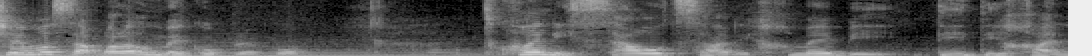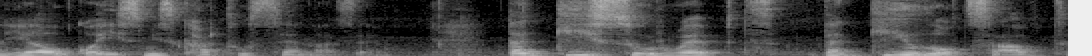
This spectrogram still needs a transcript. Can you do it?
ჩემო საყვარელ მეგობრებო თქვენი საოცარი ხმები დიდი ხანია უკვე ისმის ქართულ სცენაზე და გისურვებთ და გილოცავთ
